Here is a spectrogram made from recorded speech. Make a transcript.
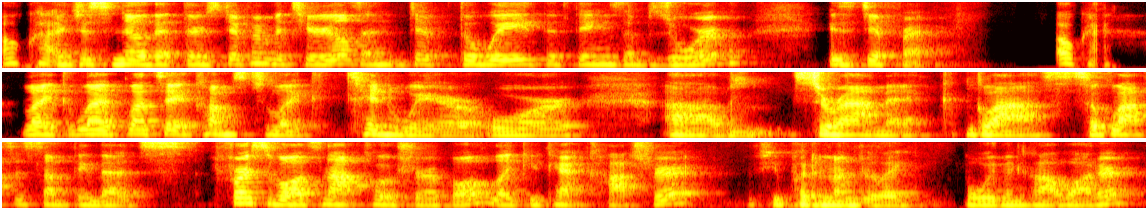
Okay. I just know that there's different materials and di- the way that things absorb is different. Okay. like let, let's say it comes to like tinware or um, ceramic glass so glass is something that's first of all it's not kosherable like you can't kosher it if you put it under like boiling hot water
